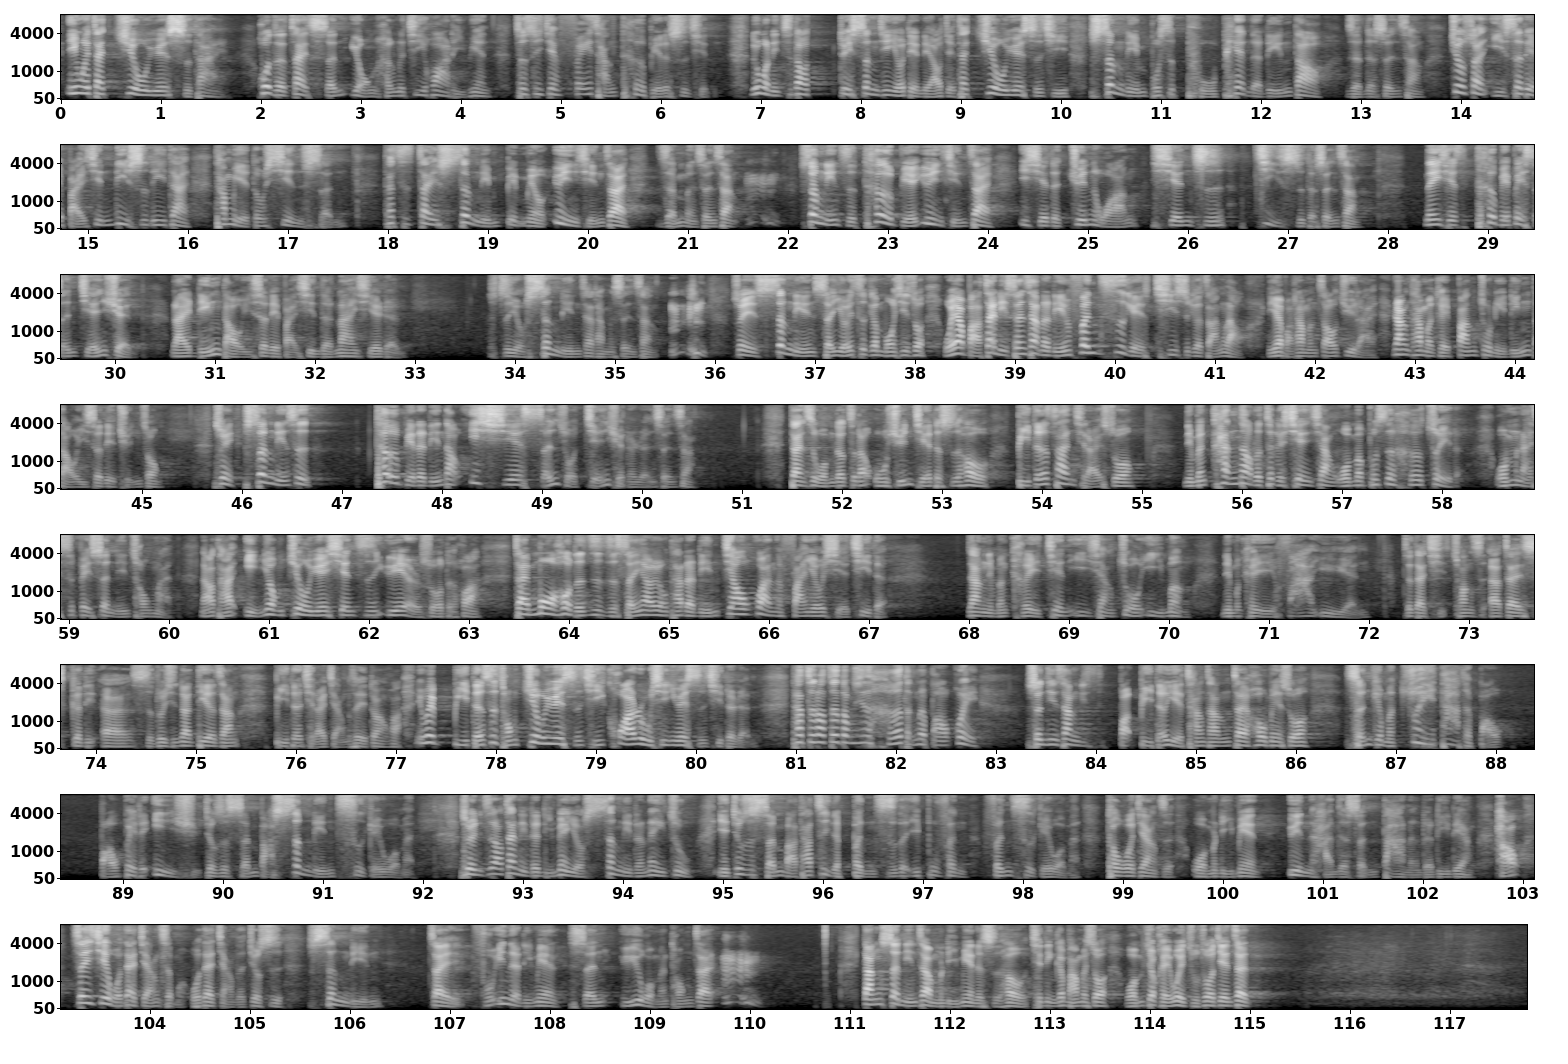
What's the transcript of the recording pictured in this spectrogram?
因为在旧约时代，或者在神永恒的计划里面，这是一件非常特别的事情。如果你知道。对圣经有点了解，在旧约时期，圣灵不是普遍的临到人的身上。就算以色列百姓历世历代，他们也都信神，但是在圣灵并没有运行在人们身上。圣灵只特别运行在一些的君王、先知、祭司的身上，那一些特别被神拣选来领导以色列百姓的那一些人。只有圣灵在他们身上，所以圣灵神有一次跟摩西说：“我要把在你身上的灵分赐给七十个长老，你要把他们招聚来，让他们可以帮助你领导以色列群众。”所以圣灵是特别的临到一些神所拣选的人身上。但是我们都知道，五旬节的时候，彼得站起来说：“你们看到的这个现象，我们不是喝醉了，我们乃是被圣灵充满。”然后他引用旧约先知约珥说的话，在末后的日子，神要用他的灵浇灌凡有血气的，让你们可以见异象、做异梦，你们可以发预言。这在启创始啊，在哥林呃使徒行传第二章，彼得起来讲的这一段话，因为彼得是从旧约时期跨入新约时期的人，他知道这东西是何等的宝贵。圣经上，宝彼得也常常在后面说，神给我们最大的宝。宝贝的应许就是神把圣灵赐给我们，所以你知道，在你的里面有圣灵的内住，也就是神把他自己的本质的一部分分赐给我们。透过这样子，我们里面蕴含着神大能的力量。好，这一些我在讲什么？我在讲的就是圣灵在福音的里面，神与我们同在。当圣灵在我们里面的时候，请你跟旁边说，我们就可以为主做见证。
